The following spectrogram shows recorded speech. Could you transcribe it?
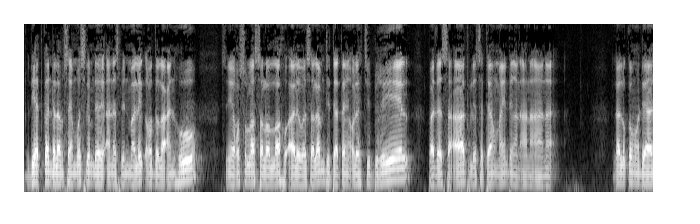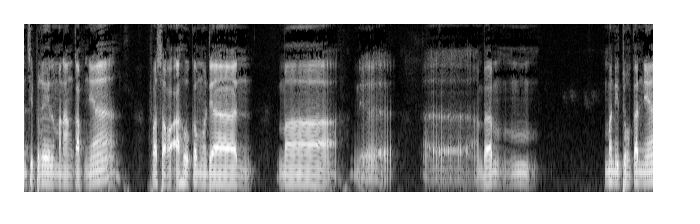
Lihatkan dalam Sahih Muslim dari Anas bin Malik radhiallahu anhu, Rasulullah Shallallahu alaihi wasallam didatangi oleh Jibril pada saat beliau sedang main dengan anak-anak. Lalu kemudian Jibril menangkapnya, fasara'ahu kemudian ya, uh, menidurkannya.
